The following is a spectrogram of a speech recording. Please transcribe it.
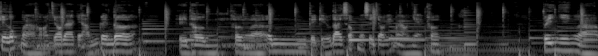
cái lúc mà họ cho ra cái ảnh render á, thì thường thường là in cái kiểu dye shop nó sẽ cho cái màu nhạt hơn tuy nhiên là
